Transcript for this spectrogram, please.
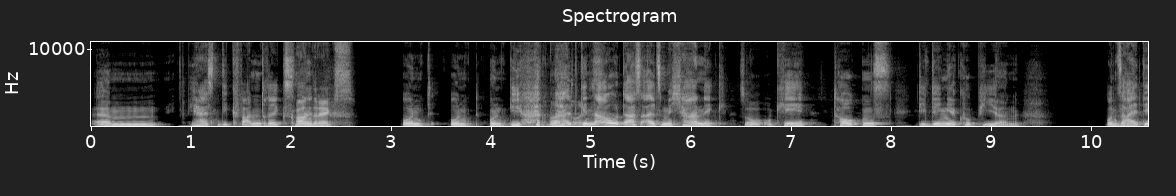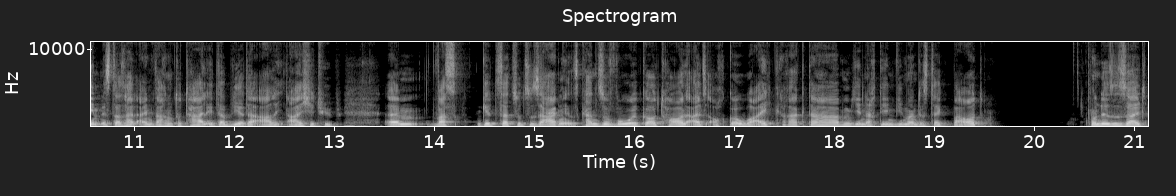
Ähm, wie heißen die? Quandrix? Ne? Quandrix. Ne? Und, und, und die hatten halt Quandrix, halt genau ja. das als Mechanik. So, okay, Tokens, die Dinge kopieren. Und seitdem ist das halt einfach ein total etablierter Ar Archetyp. Ähm, was gibt's dazu zu sagen? Es kann sowohl Go Tall als auch Go Wide Charakter haben, je nachdem, wie man das Deck baut. Und es ist halt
